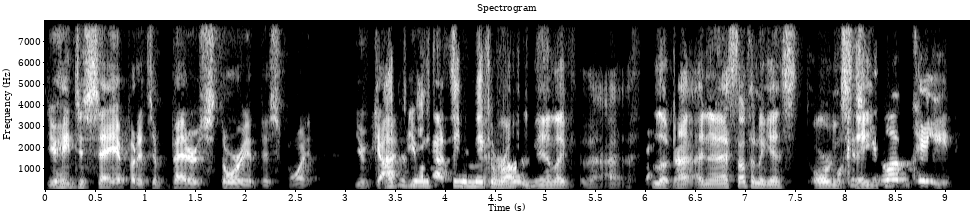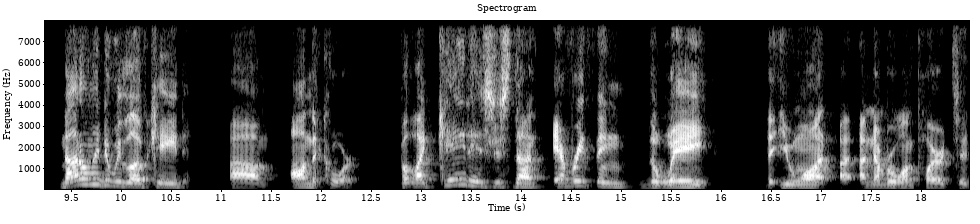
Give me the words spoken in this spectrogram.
you hate to say it, but it's a better story at this point. You've got, I just want to see him make a run, man. Like, I, look, I, and that's nothing against Oregon well, State. We love Cade. Not only do we love Cade um, on the court, but like Cade has just done everything the way that you want a, a, number one player to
